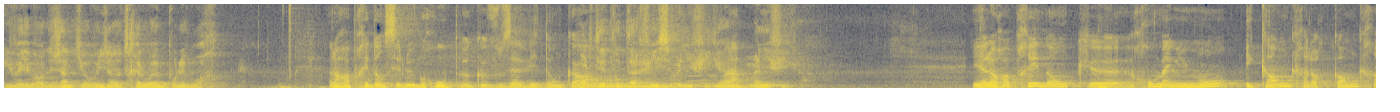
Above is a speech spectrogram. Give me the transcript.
il va y avoir des gens qui vont venir de très loin pour les voir. Alors après, c'est le groupe que vous avez donc en... Quartet Totafi, c'est magnifique, hein. magnifique. Et alors après, donc, euh, Romain Humon et Cancre. Alors Cancre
